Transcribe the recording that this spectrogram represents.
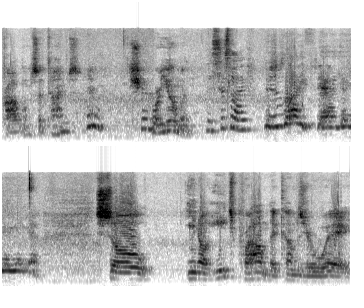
Problems at times. Yeah, Sure. we're human. This is life. This is life. Yeah, yeah, yeah, yeah, yeah. So, you know, each problem that comes your way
